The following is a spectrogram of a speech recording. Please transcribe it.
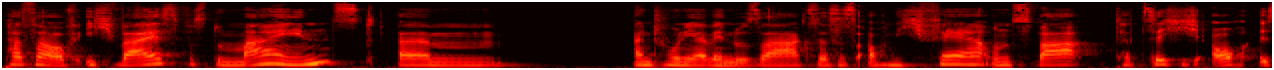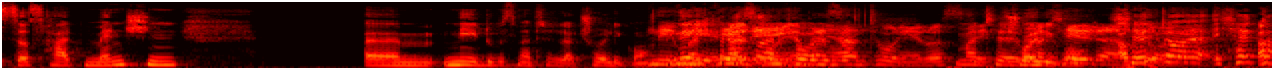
pass auf, ich weiß, was du meinst, ähm, Antonia, wenn du sagst, das ist auch nicht fair. Und zwar tatsächlich auch ist das halt Menschen. Ähm, nee, du bist Mathilda, Entschuldigung. Nee, Nee, das ist Antonia, Antonia. das ist Antonia, du hast recht. Mathilda. Entschuldigung. Ich hätte, ich hätte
